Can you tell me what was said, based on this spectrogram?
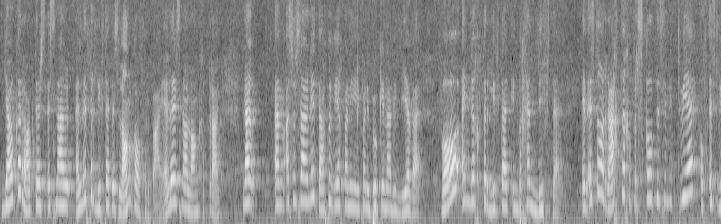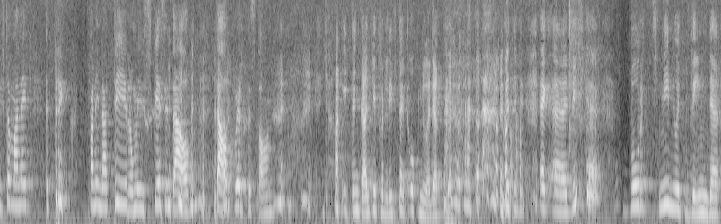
jou karakters is nou hulle verliefdheid is lankal verby. Hulle is nou lank getroud. Nou, ehm as ons nou net van die van die boek en na die lewe, waar eindig verliefdheid en begin liefde? En is daar regtig 'n verskil tussen die twee of is liefde maar net 'n triek van die natuur om die spesies te help te? Ja, ek dink dan het jy verliefdheid ook nodig. ek uh, liefde word nie noodwendig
